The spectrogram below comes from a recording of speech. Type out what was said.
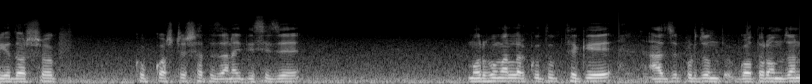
প্রিয় দর্শক, খুব কষ্টের সাথে জানাইতেছি যে মরহুম আল্লাহর কুতুব থেকে আজ পর্যন্ত, গত রমজান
